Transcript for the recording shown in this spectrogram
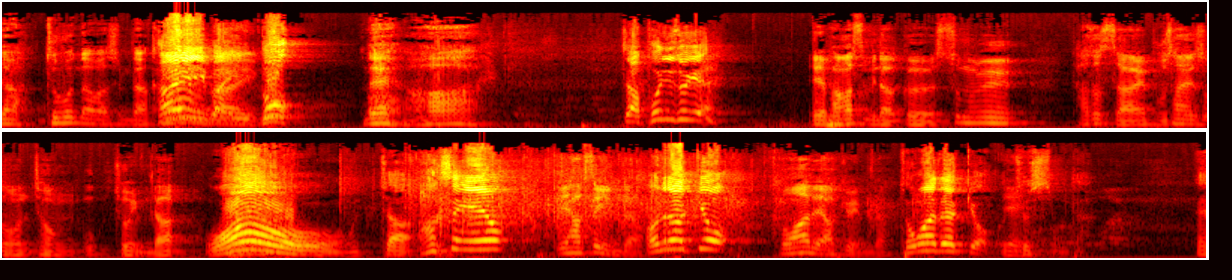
자, 두 분 남았습니다. 가위바위보! 네, 아, 자, 본인 소개. 예, 반갑습니다. 그 25살 부산에서 온 정욱조입니다. Wow. 자, 학생이에요? 예, 학생입니다. 어느 학교? 동아대학교입니다. 동아대학교. 예. 좋습니다. 예.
